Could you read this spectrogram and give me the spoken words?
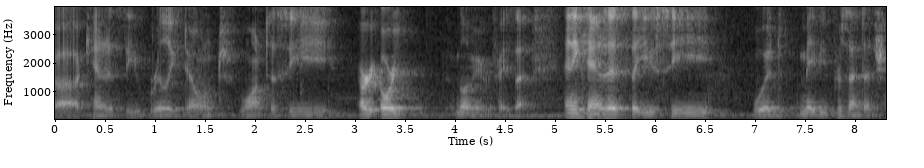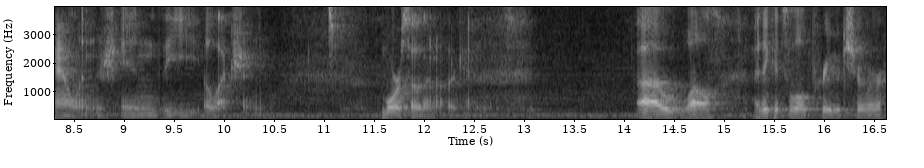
uh, candidates that you really don't want to see, or or let me rephrase that. Any candidates that you see would maybe present a challenge in the election, more so than other candidates. Uh, well, I think it's a little premature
